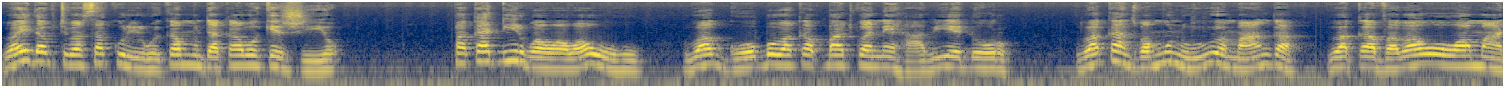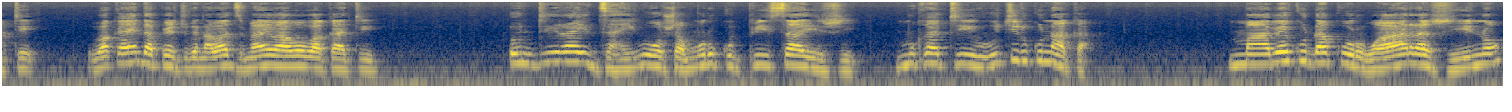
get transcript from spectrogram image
vaida kuti vasakurirwe kamunda kavo kezviyo. Pakadirwa hwahwa uhu vagobo vakabatwa nehavi yedoro. Vakanzwa munhu wiwe mhanga vakabva vaowa mate vakaenda pedyo navadzimai vavo vakati undiraidzaiwo zvamuri kupisa izvi. Mukati huchiri kunaka? Mave kuda kurwara zvino.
